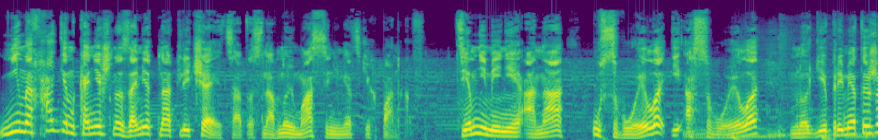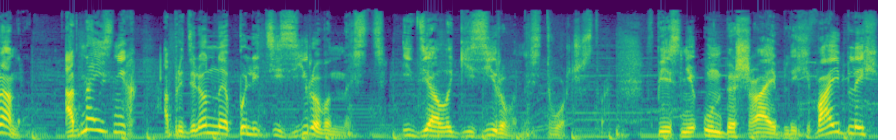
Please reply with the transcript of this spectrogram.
Нина Хаген, конечно, заметно отличается от основной массы немецких панков. Тем не менее, она усвоила и освоила многие приметы жанра. Одна из них — определенная политизированность, идеологизированность творчества. В песне «Unbeschreiblich weiblich»,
